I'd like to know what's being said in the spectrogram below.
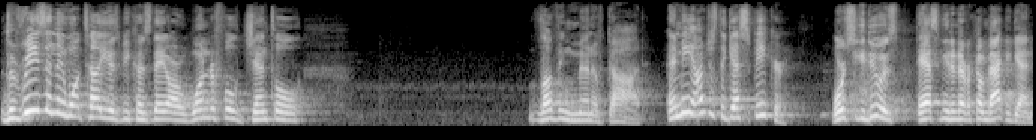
The reason they won't tell you is because they are wonderful, gentle, loving men of God. And me, I'm just a guest speaker. Worst you can do is ask me to never come back again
